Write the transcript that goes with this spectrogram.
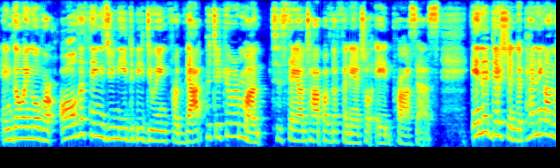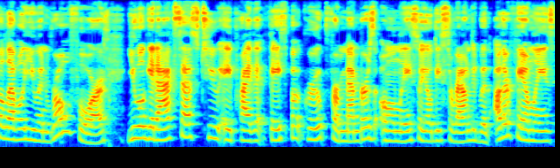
and going over all the things you need to be doing for that particular month to stay on top of the financial aid process. In addition, depending on the level you enroll for, you will get access to a private Facebook group for members only. So you'll be surrounded with other families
